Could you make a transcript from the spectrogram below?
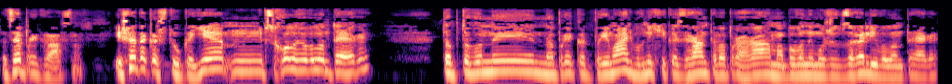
то це прекрасно. І ще така штука: є психологи-волонтери, тобто вони, наприклад, приймають, бо в них якась грантова програма, або вони можуть взагалі волонтери.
